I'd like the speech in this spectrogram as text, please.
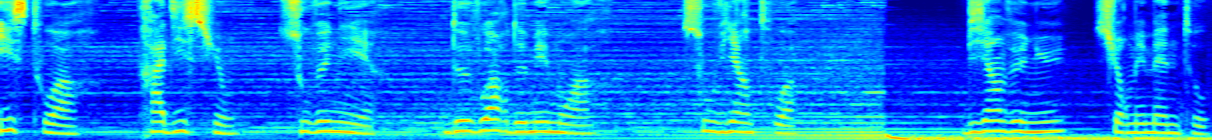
Histoire, tradition, souvenir, devoir de mémoire. Souviens-toi. Bienvenue sur Memento.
